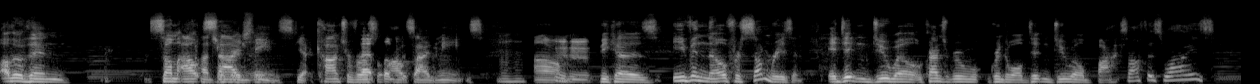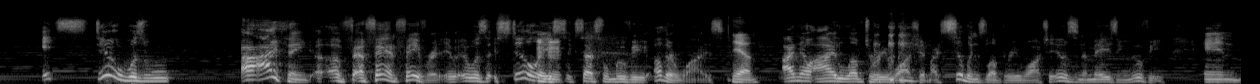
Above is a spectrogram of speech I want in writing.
other than some outside means. Yeah, controversial That's outside means Mhm. um, Mhm. because even though for some reason it didn't do well, Crimes of Grindelwald didn't do well box office wise, it still was, I I think, a, a fan favorite. It, it was still a Mhm. successful movie otherwise. Yeah. I know I love to rewatch it. My siblings love to rewatch it. It was an amazing movie, and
